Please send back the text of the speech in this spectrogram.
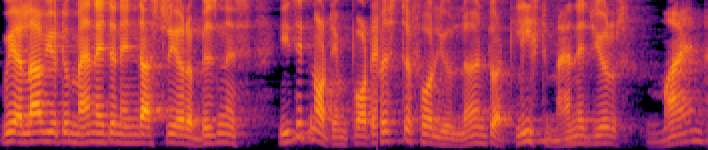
we allow you to manage an industry or a business? Is it not important, first of all, you learn to at least manage your mind?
